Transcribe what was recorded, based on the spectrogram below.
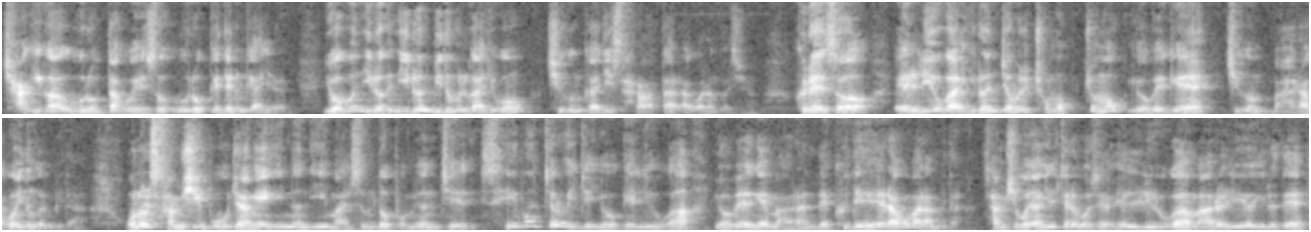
자기가 의롭다고 해서 의롭게 되는 게 아니라 욥은 이런 이런 믿음을 가지고 지금까지 살아왔다라고 하는 거죠. 그래서 엘리우가 이런 점을 조목조목 욥에게 지금 말하고 있는 겁니다. 오늘 35장에 있는 이 말씀도 보면 제 세 번째로 이제 요 엘리우가 욥에게 말하는데 그대라고 말합니다. 35장 1절에 보세요. 엘리우가 말을 이어 이르되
